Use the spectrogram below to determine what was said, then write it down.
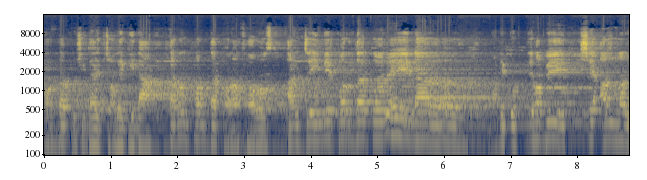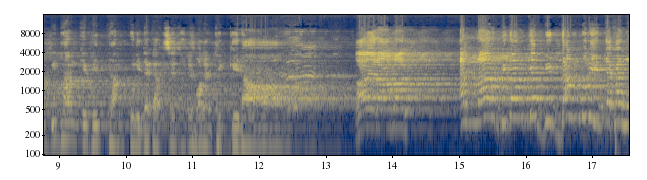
পর্দা পুশিদায় চলে কিনা, কারণ পর্দা করা ফরজ, আর যেই মেয়ে পর্দা করে না মনে করতে হবে। সে আল্লাহর বিধানকে বিধান করে দেখাচ্ছে ধরে বলেন ঠিক কিনা? আমার, আল্লাহর বিধানকে দেখানো,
